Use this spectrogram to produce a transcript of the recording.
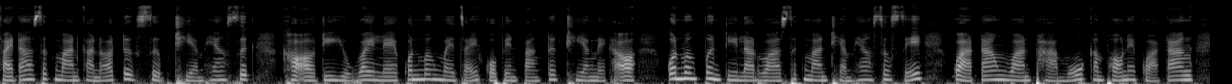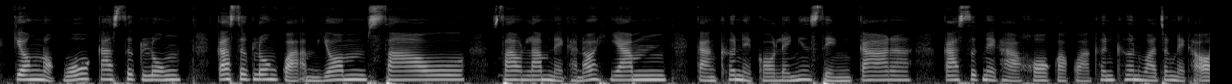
ฝ่ายด้านซึกมันค่ะเนาะตึกสืบเทียมแห้งซึก เขาเอาดีอยู่ไว้แลก้นเมืองไม่ใจก็เป็นปางตึกเทียงในค่ะอ๋อก้นเมืองเปิ้นตีลาดวาซึกมันเทียมแห้งซึกเสกว่าตั้งวานผาโมกำพองในกว่าตั้งเกียงหนอกโวกาซึกลงกาซึกลงกว่าอ่ำย่อมเศร้าเศร้าลำในค่ะเนาะยำกลางคืนในก็แลยินเสียงกากาซึกเนี่ยค่ะฮอกว่ากว่าขึ้นขึ้นว่าจังไหนค่ะอ๋อ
